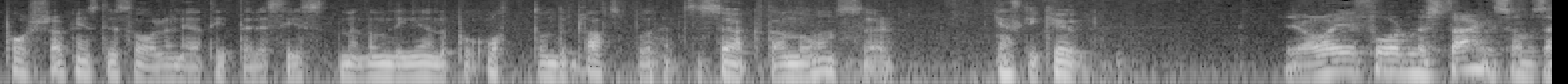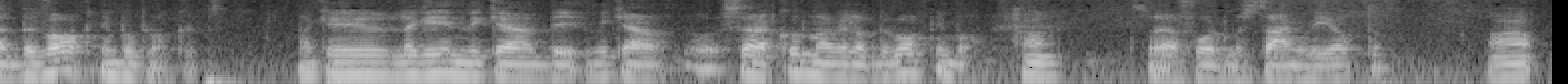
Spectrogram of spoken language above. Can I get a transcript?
Porsche finns till salu när jag tittade sist. Men de ligger ändå på åttonde plats på sökta annonser. Ganska kul. Jag har ju Ford Mustang som så bevakning på Blocket. Man kan ju lägga in vilka, vilka sökord man vill ha bevakning på. Ja. Så jag Ford Mustang V8. ja.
